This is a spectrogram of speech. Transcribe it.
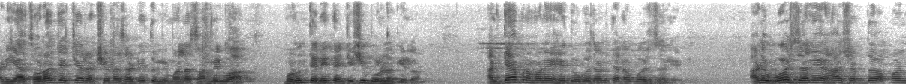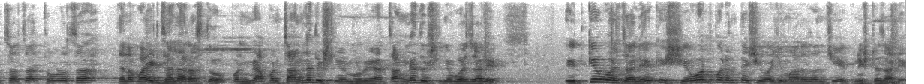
आणि या स्वराज्याच्या रक्षणासाठी तुम्ही मला सामील व्हा. म्हणून त्यांनी त्यांच्याशी बोलणं केलं. आणि त्याप्रमाणे हे दोघंजण त्यांना वश झाले. आणि वश झाले हा शब्द आपण सहसा थोडंसं त्याला वाईट झाला असतो पण मी आपण चांगल्या दृष्टीने म्हणूया चांगल्या दृष्टीने वश झाले. इतके वश झाले की शेवटपर्यंत शिवाजी महाराजांची एकनिष्ठ झाले.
